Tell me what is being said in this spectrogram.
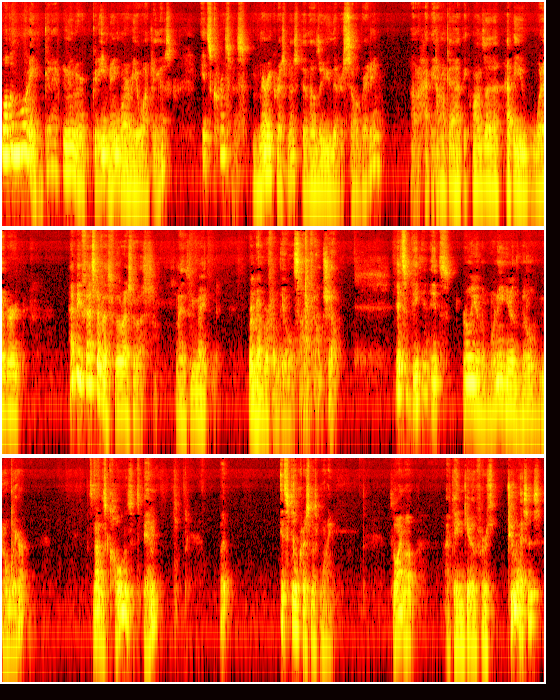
Well, good morning, good afternoon, or good evening, wherever you're watching this. It's Christmas. Merry Christmas to those of you that are celebrating. Uh, happy Hanukkah, happy Kwanzaa, happy whatever. Happy Festivus for the rest of us, as you might remember from the old Seinfeld show. It's vegan. It's early in the morning here in the middle of nowhere. It's not as cold as it's been, but it's still Christmas morning. So I'm up. I've taken care of the first two S's,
